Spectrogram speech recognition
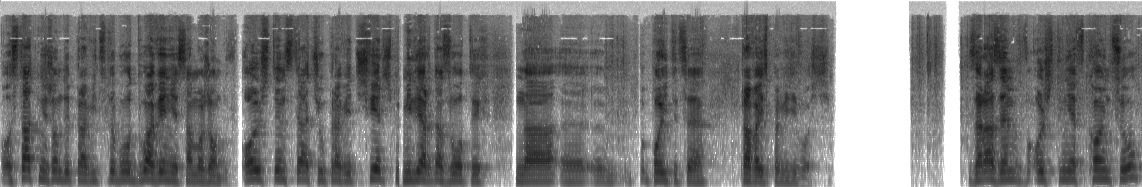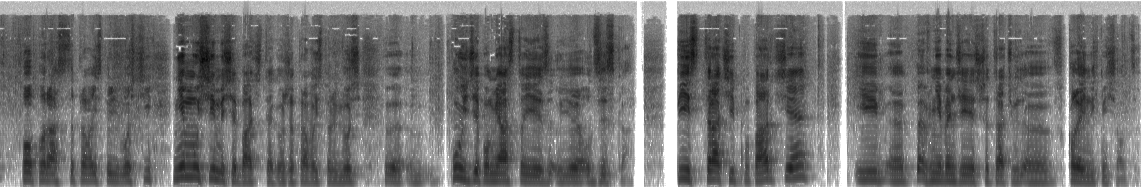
Ostatnie rządy prawicy to było dławienie samorządów. Olsztyn stracił prawie ćwierć miliarda złotych na e, e, polityce Prawa i Sprawiedliwości. Zarazem w Olsztynie w końcu, po porażce Prawa i Sprawiedliwości, nie musimy się bać tego, że Prawo i Sprawiedliwość e, e, pójdzie po miasto i je, je odzyska. PiS traci poparcie i e, pewnie będzie jeszcze tracił e, w kolejnych miesiącach.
